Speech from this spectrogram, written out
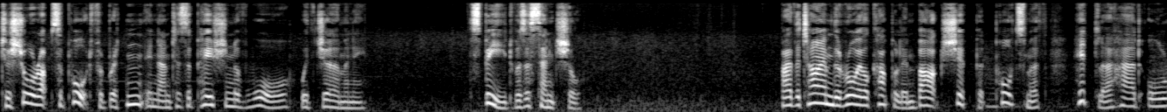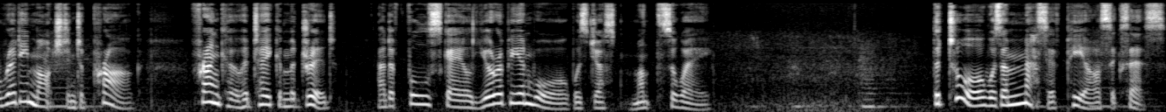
to shore up support for Britain in anticipation of war with Germany. Speed was essential. By the time the royal couple embarked ship at Portsmouth, Hitler had already marched into Prague, Franco had taken Madrid, and a full scale European war was just months away. The tour was a massive PR success.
